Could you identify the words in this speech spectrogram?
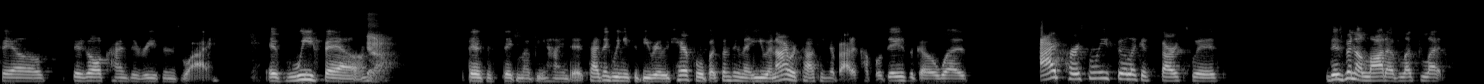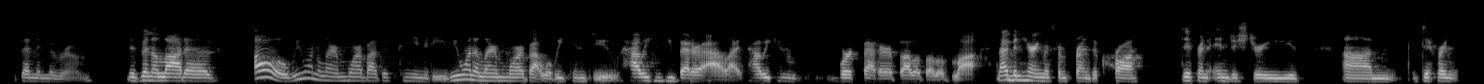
fails, there's all kinds of reasons why. If we fail, yeah there's a stigma behind it. So I think we need to be really careful. But something that you and I were talking about a couple days ago was I personally feel like it starts with there's been a lot of let's let them in the room. There's been a lot of, oh, we want to learn more about this community. We want to learn more about what we can do, how we can be better allies, how we can work better, blah, blah, blah, blah, blah. And I've been hearing this from friends across different industries, um, different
